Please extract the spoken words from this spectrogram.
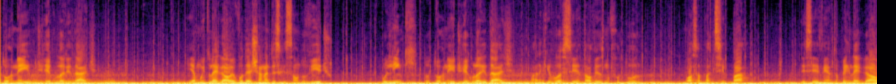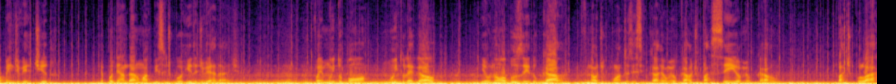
torneio de regularidade. E é muito legal. Eu vou deixar na descrição do vídeo o link do torneio de regularidade para que você, talvez no futuro, possa participar desse evento bem legal, bem divertido, poder andar numa pista de corrida de verdade. Foi muito bom, muito legal. Eu não abusei do carro, afinal de contas esse carro é o meu carro de passeio, é o meu carro particular.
